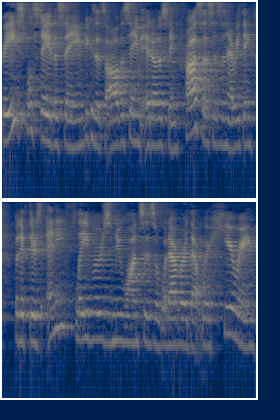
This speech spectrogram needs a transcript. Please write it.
base will stay the same because it's all the same ITOs, same processes and everything. But if there's any flavors, nuances, or whatever that we're hearing,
